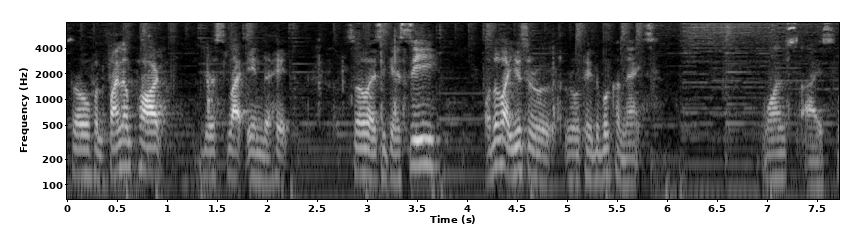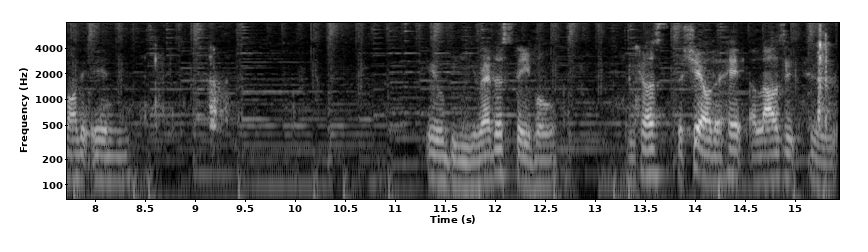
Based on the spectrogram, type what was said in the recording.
so for the final part, just slide in the head. So as you can see, although I use a rotatable connect, once I slot it in, it will be rather stable because the shape of the head allows it to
